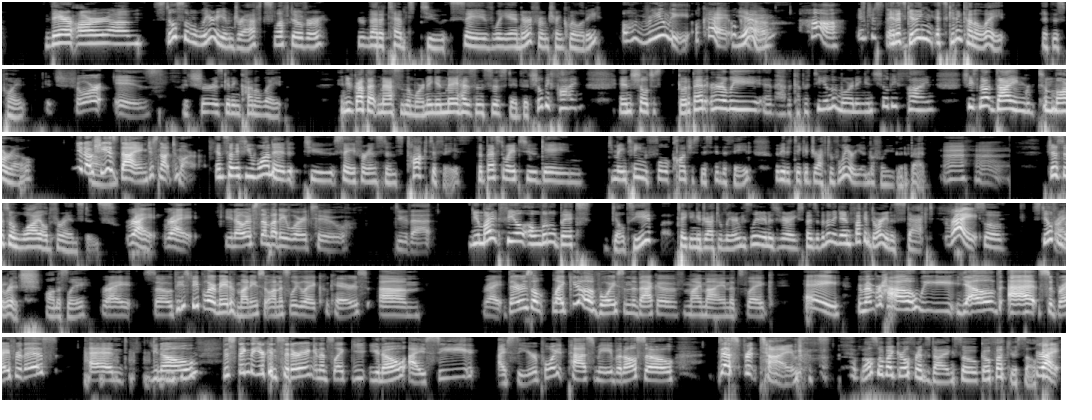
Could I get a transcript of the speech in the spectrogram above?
There are um, still some lyrium drafts left over from that attempt to save Leander from tranquility. Oh, really? Okay. okay. Yeah. Huh. Interesting. And it's getting it's getting kind of late at this point. It sure is. It sure is getting kind of late. And you've got that mass in the morning, and May has insisted that she'll be fine, and she'll just go to bed early and have a cup of tea in the morning, and she'll be fine. She's not dying tomorrow. You know, she Um, is dying, just not tomorrow. And so, if you wanted to, say, for instance, talk to Faith, the best way to gain, to maintain full consciousness in the Fade would be to take a draft of lyrium before you go to bed. Mm-hmm. Just as a wild, for instance. Right, right. You know, if somebody were to do that. You might feel a little bit guilty taking a draft of lyrium because lyrium is very expensive. But then again, fucking Dorian is stacked. Right, So steal from the rich, honestly. right. So these people are made of money, so honestly, like, who cares? Um, right. There is a, like, you know, a voice in the back of my mind that's like, hey, remember how we yelled at Sabre for this? And, you know, this thing that you're considering, and it's like, y- you know, I see, I see your point past me, but also desperate times. But also, my girlfriend's dying, so go fuck yourself. right.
